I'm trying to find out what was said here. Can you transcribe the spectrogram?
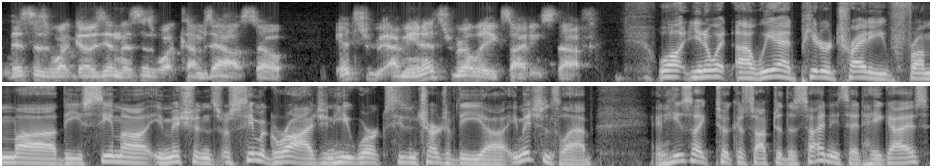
this is what goes in, this is what comes out. So it's, I mean, it's really exciting stuff. Well, you know what? Uh, we had Peter Treydte from uh, the SEMA emissions or SEMA garage, and he works. He's in charge of the uh, emissions lab, and he's like took us off to the side and he said, "Hey guys,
